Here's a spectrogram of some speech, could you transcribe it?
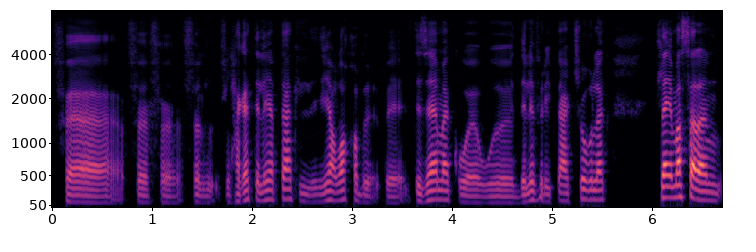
في في في في ال في الحاجات اللي هي بتاعة اللي ليها علاقة ب بالتزامك و والdelivery بتاعة شغلك، تلاقي مثلًا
